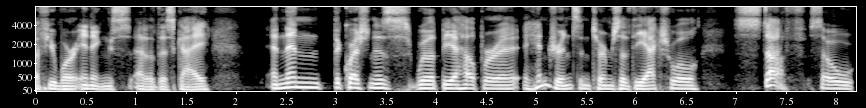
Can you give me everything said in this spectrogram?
a few more innings out of this guy. And then the question is, will it be a help or a, a hindrance in terms of the actual stuff? So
